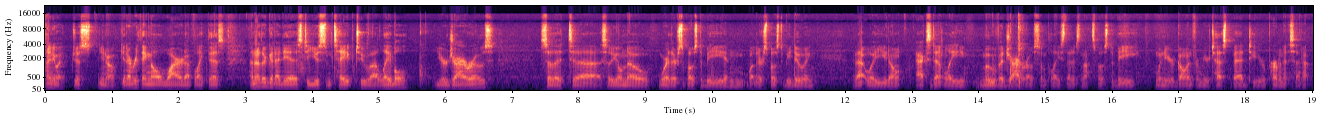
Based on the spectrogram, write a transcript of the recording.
anyway, just, you know, get everything all wired up like this. Another good idea is to use some tape to uh, label your gyros so that uh, so you'll know where they're supposed to be and what they're supposed to be doing. That way you don't accidentally move a gyro someplace that it's not supposed to be when you're going from your test bed to your permanent setup.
